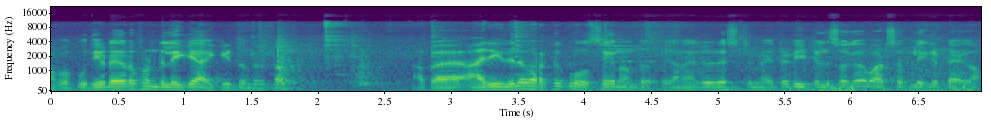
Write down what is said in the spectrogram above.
അപ്പോൾ പുതിയ ടയർ ഫ്രണ്ടിലേക്ക് ആക്കിയിട്ടുണ്ട് കേട്ടോ. അപ്പോൾ ആ രീതിയിൽ വർക്ക് ക്ലോസ് ചെയ്യുന്നുണ്ട്. ഞാൻ അതിന്റെ ഒരു എസ്റ്റിമേറ്റ് ഡീറ്റെയിൽസൊക്കെ വാട്സാപ്പിലേക്ക് ഇട്ടേക്കാം.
